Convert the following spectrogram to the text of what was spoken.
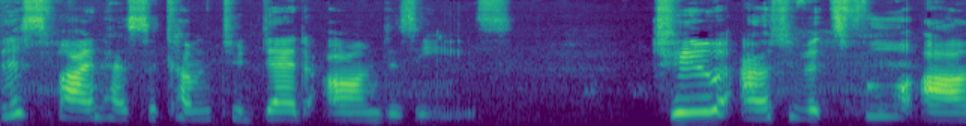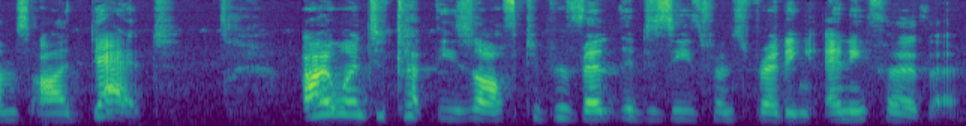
this vine has succumbed to dead arm disease. Two out of its four arms are dead. I want to cut these off to prevent the disease from spreading any further.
